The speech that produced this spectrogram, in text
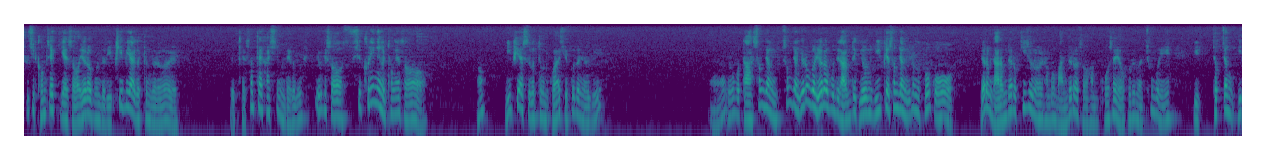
주식 검색기에서 여러분들이 PBR 같은 거를 이렇게 선택하시면 되거든요. 여기서 시크리닝을 통해서 어? EPS 같은 거 구할 수 있거든요. 여기 어, 이런 거 다 성장, 성장, 이런 걸 여러분들이 나름대로, 이런 EPS 성장 이런 거 보고, 여러분 나름대로 기준을 한번 만들어서 한번 보세요. 그러면 충분히 이 적정 이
